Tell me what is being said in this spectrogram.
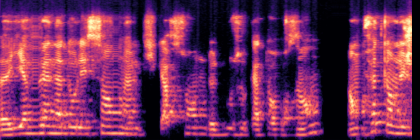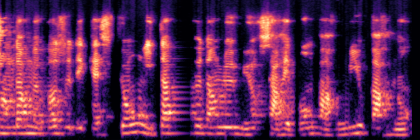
Euh, il y avait un adolescent, un petit garçon de 12 ou 14 ans. En fait, quand les gendarmes posent des questions, ils tapent dans le mur, ça répond par oui ou par non.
